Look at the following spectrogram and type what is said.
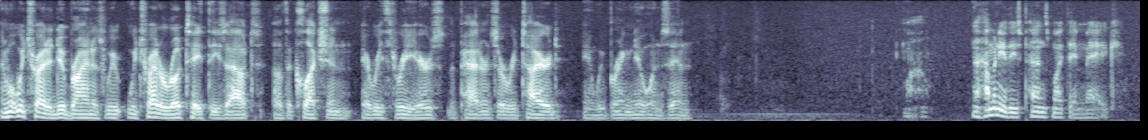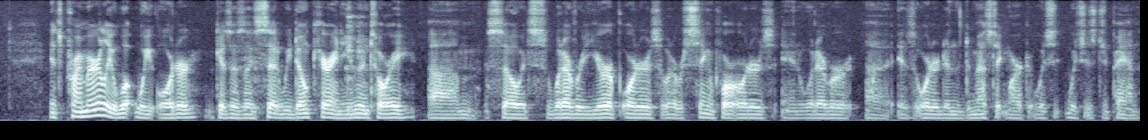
And what we try to do, Brian, is we, we try to rotate these out of the collection every three years. The patterns are retired and we bring new ones in. Wow. Now, how many of these pens might they make? It's primarily what we order because, as I said, we don't carry any inventory. Um, so it's whatever Europe orders, whatever Singapore orders, and whatever uh, is ordered in the domestic market, which, which is Japan.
